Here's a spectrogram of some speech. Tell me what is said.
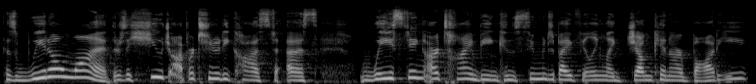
Because we don't want, there's a huge opportunity cost to us wasting our time being consumed by feeling like junk in our body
